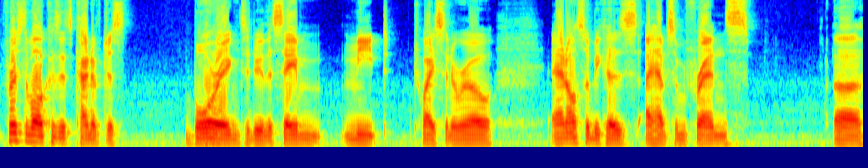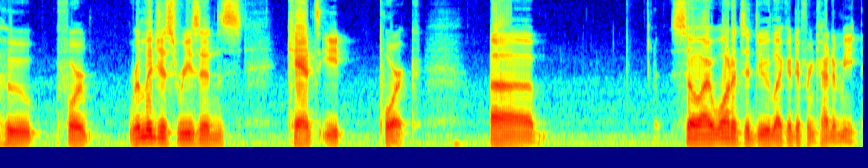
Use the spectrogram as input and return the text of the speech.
first of all, because it's kind of just boring to do the same meat twice in a row, and also because I have some friends uh, who, for religious reasons, can't eat pork. Uh, so I wanted to do like a different kind of meat.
